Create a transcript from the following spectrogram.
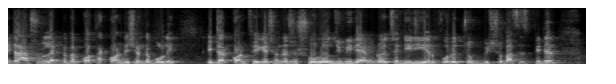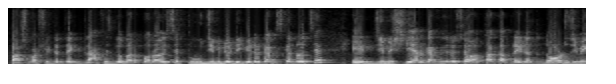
এটা আসলে ল্যাপটপের কথা কন্ডিশনটা বলি। এটার কনফিগারেশন রয়েছে ষোলো জিবি র্যাম রয়েছে ডিডিআর ফোর এর চব্বিশশো বাস স্পিডের পাশাপাশি এটাতে গ্রাফিক্স ব্যবহার করা হয়েছে two GB dedicated graphics card রয়েছে এইট জিবি শেয়ার গ্রাফিক্স রয়েছে অর্থাৎ আপনি এটাতে দশ জিবি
